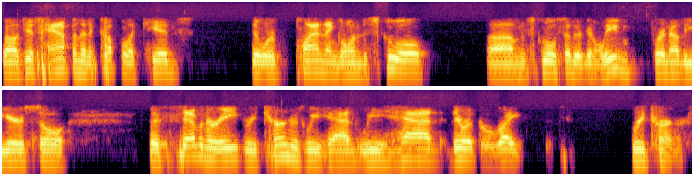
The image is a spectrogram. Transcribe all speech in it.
Well, it just happened that a couple of kids that were planning on going to school, um, the school said they're going to leave for another year. So the seven or eight returners we had, we had, they were the right returners.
